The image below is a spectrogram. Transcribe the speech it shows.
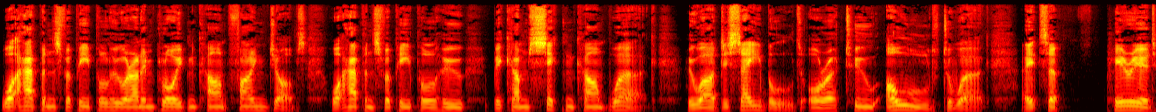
What happens for people who are unemployed and can't find jobs? What happens for people who become sick and can't work? Who are disabled or are too old to work? It's a period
